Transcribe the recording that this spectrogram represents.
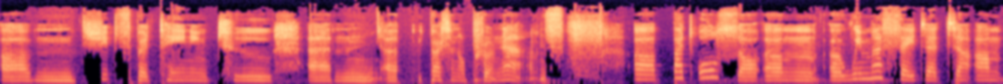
um, shifts pertaining to um, uh, personal pronouns. Uh, but also, um, uh, we must say that, uh, um,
